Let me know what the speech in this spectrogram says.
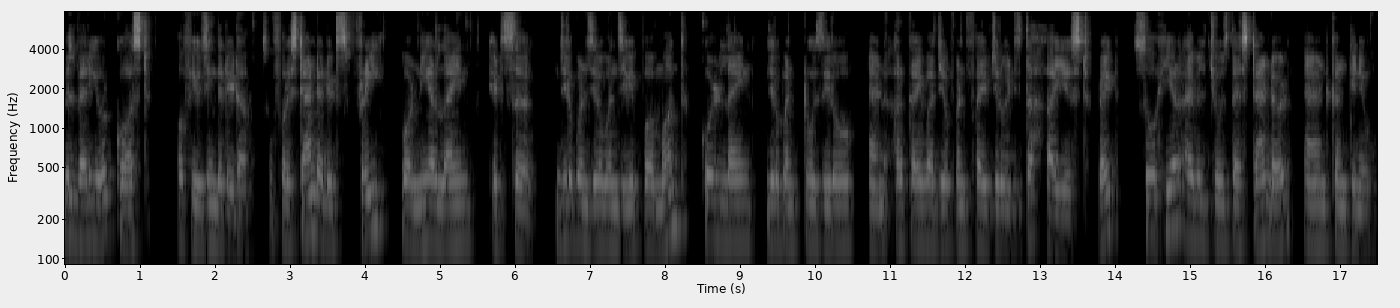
will vary your cost of using the data so for standard it's free for nearline it's uh, 0.01 GB per month, cold line 0.20 and Archiva 0.50 it is the highest, right? So here I will choose the standard and continue.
